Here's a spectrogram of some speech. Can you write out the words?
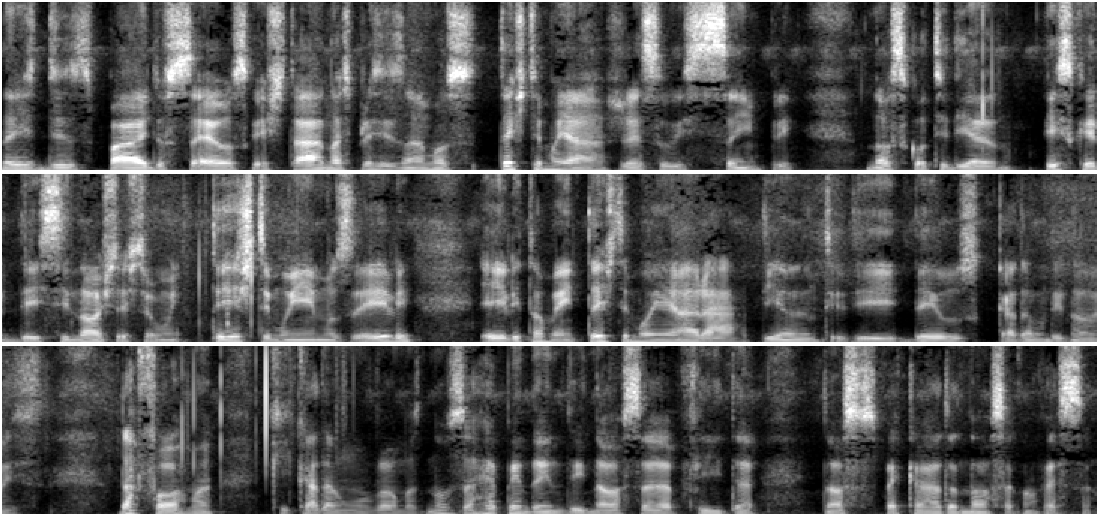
desde o Pai dos céus que está, nós precisamos testemunhar Jesus sempre, nosso cotidiano. Isso que ele diz, se nós testemunhemos ele, ele também testemunhará diante de Deus, cada um de nós, da forma que cada um vamos nos arrependendo de nossa vida, nossos pecados, nossa conversão.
